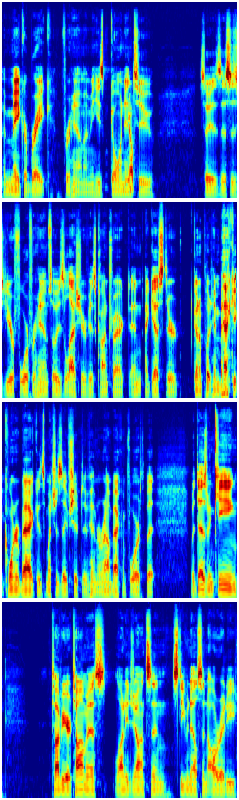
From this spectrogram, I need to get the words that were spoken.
a make or break for him. I mean, he's going yep. into so this is year four for him. So he's the last year of his contract, and I guess they're going to put him back at cornerback as much as they've shifted him around back and forth. But with Desmond King, Tavierre Thomas, Lonnie Johnson, Steven Nelson already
